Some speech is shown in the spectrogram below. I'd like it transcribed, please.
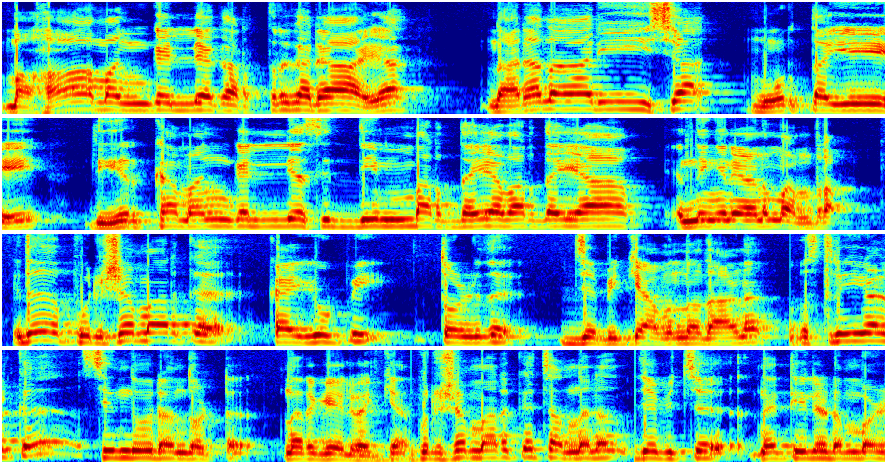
മഹാമംഗല്യ കർത്തൃകരായ നരനാരീശ മൂർത്തയേ ദീർഘമംഗല്യ സിദ്ധിം വർദ്ധയ വർദ്ധയ എന്നിങ്ങനെയാണ് മന്ത്രം. ഇത് പുരുഷന്മാർക്ക് കൈകൂപ്പി തൊഴുത് ജപിക്കാവുന്നതാണ്. സ്ത്രീകൾക്ക് സിന്ദൂരം തൊട്ട് നെറുകയിൽ വയ്ക്കാം. പുരുഷന്മാർക്ക് ചന്ദനം ജപിച്ച് നെറ്റിയിലിടുമ്പോൾ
